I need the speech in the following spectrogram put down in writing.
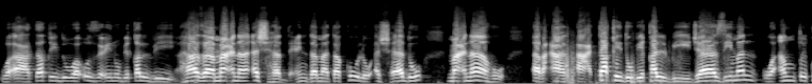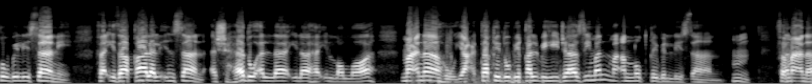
وأعتقد وأذعن بقلبي. هذا معنى أشهد. عندما تقول أشهد معناه أع- أعتقد بقلبي جازما وأنطق بلساني. فإذا قال الإنسان أشهد أن لا إله إلا الله معناه يعتقد بقلبه جازما مع النطق باللسان. فمعنى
